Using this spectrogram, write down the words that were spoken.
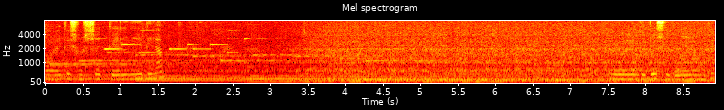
কড়াইতে সর্ষের তেল দিয়ে দিলাম। দুটো শুকনো লঙ্কা।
